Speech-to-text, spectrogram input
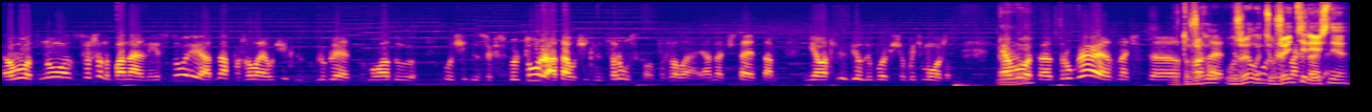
Вот. Но совершенно банальная история. Одна пожилая учительница влюбляется в молодую учительницу физкультуры, а та учительница русского пожилая, и она читает там «Я вас любил, любовь еще быть может». Ага. Вот. А другая, значит, э, Вот уже, уже, уже интереснее.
